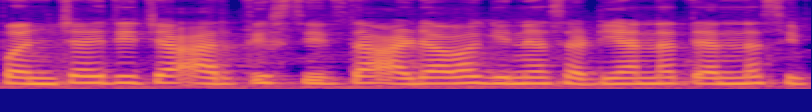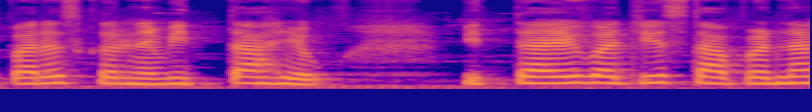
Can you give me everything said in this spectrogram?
पंचायतीच्या आर्थिक स्थितीचा आढावा घेण्यासाठी यांना त्यांना शिफारस करणे वित्त आयोग. वित्त आयोगाची स्थापना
